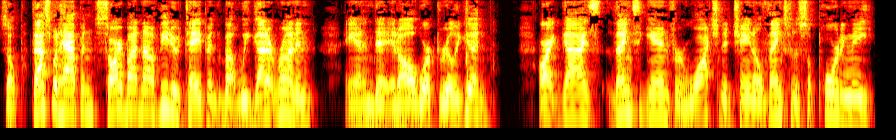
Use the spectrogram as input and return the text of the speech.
So that's what happened. Sorry about not videotaping, but we got it running and it all worked really good. All right, guys, thanks again for watching the channel. Thanks for supporting me,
